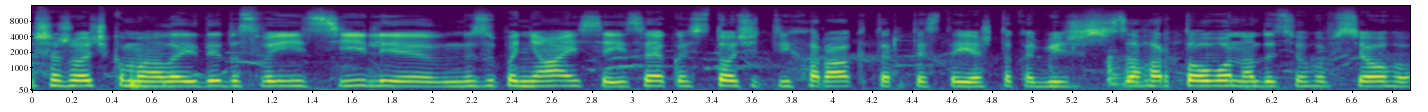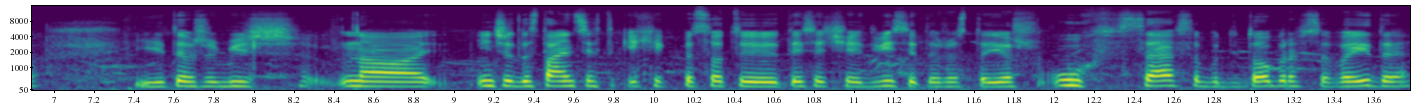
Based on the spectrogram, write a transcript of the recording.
шажочками, але йди до своєї цілі, не зупиняйся, і це якось точить твій характер. Ти стаєш така більш загартована до цього всього. І ти вже більш на інших дистанціях, таких як 500, 1200, ти вже стаєш ух, все, все буде добре, все вийде.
